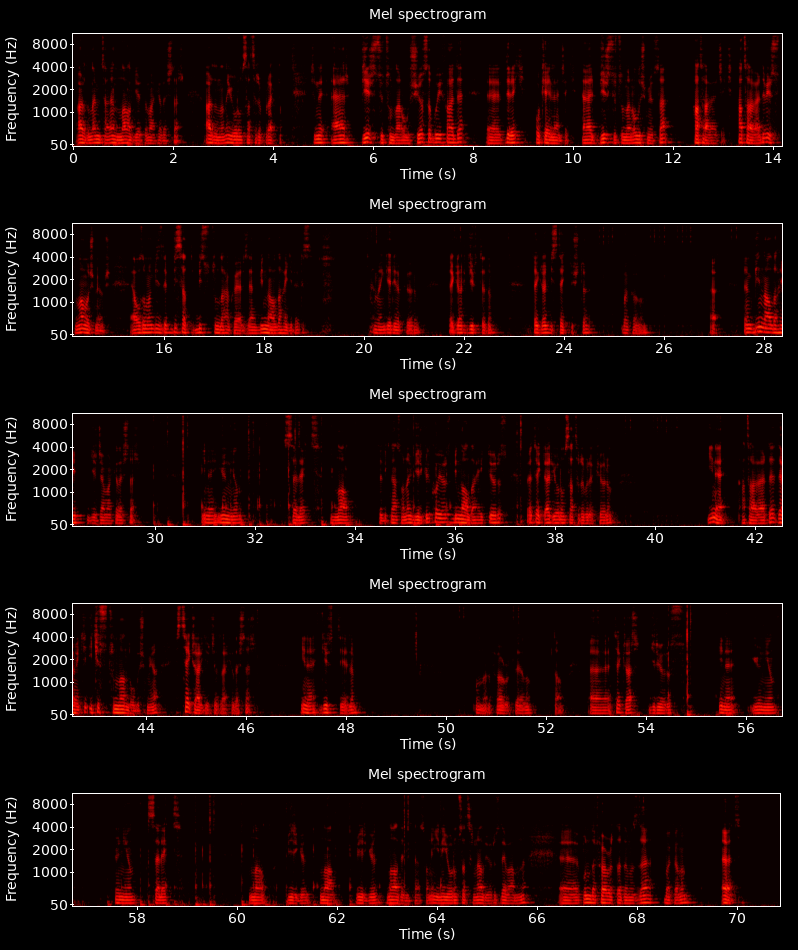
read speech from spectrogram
Ardından bir tane null girdim arkadaşlar. Ardından da yorum satırı bıraktım. Şimdi eğer bir sütundan oluşuyorsa bu ifade e, direkt okeylenecek. Eğer bir sütundan oluşmuyorsa hata verecek. Hata verdi bir sütundan oluşmuyormuş. E, o zaman biz de bir, sat, bir sütun daha koyarız. Yani bir nal daha gireriz. Geri yapıyorum. Tekrar gift dedim. Tekrar istek düştü. Bakalım. Evet. Yani bir nal daha gireceğim arkadaşlar. Yine union select null dedikten sonra virgül koyuyoruz. Bir nal daha ekliyoruz. Ve tekrar yorum satırı bırakıyorum. Yine hata verdi. Demek ki iki sütundan da oluşmuyor. Biz tekrar gireceğiz arkadaşlar. Yine gift diyelim. Bunları forwardlayalım. Tamam. Ee, tekrar giriyoruz. Yine union union select null virgül null virgül null dedikten sonra yine yorum satırını alıyoruz devamını. Ee, bunu da forwardladığımızda bakalım. Evet.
